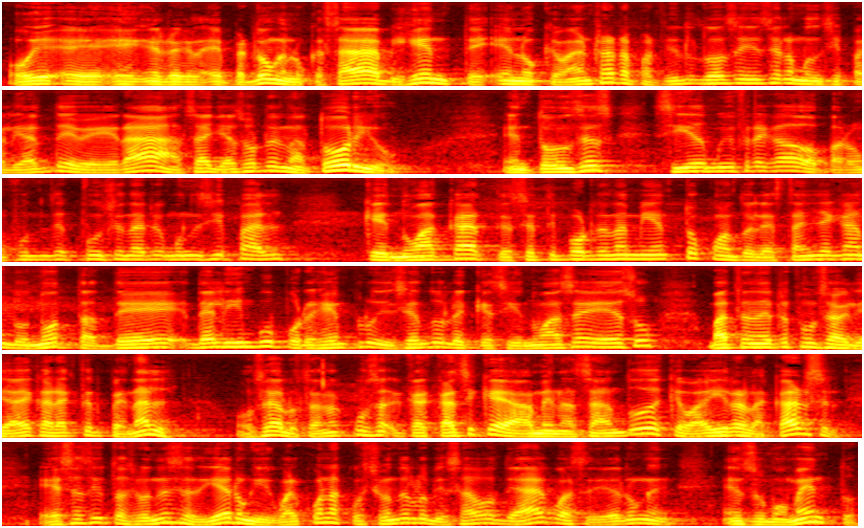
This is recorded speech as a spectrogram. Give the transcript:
hoy, eh, en el, eh, perdón, en lo que está vigente, en lo que va a entrar a partir del 12 dice la municipalidad deberá, o sea, ya es ordenatorio. Entonces, sí es muy fregado para un funcionario municipal que no acate ese tipo de ordenamiento cuando le están llegando notas de, de limbo, por ejemplo, diciéndole que si no hace eso va a tener responsabilidad de carácter penal. O sea, lo están casi que amenazando de que va a ir a la cárcel. Esas situaciones se dieron, igual con la cuestión de los visados de agua, se dieron en, en su momento.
